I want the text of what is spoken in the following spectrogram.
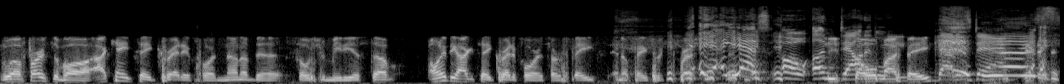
Well, first of all, I can't take credit for none of the social media stuff. Only thing I can take credit for is her face and her facial expression. yes. Oh, undoubtedly. She stole my face. That is dad.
